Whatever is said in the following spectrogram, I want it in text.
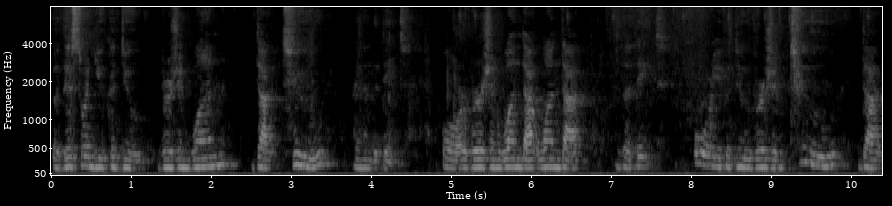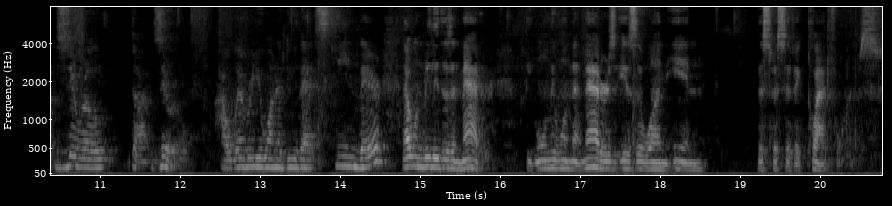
but this one you could do version 1.2 and then the date, or version 1.1 dot the date, or you could do version 2.0.0. However you want to do that scheme there, that one really doesn't matter. The only one that matters is the one in the specific platforms.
